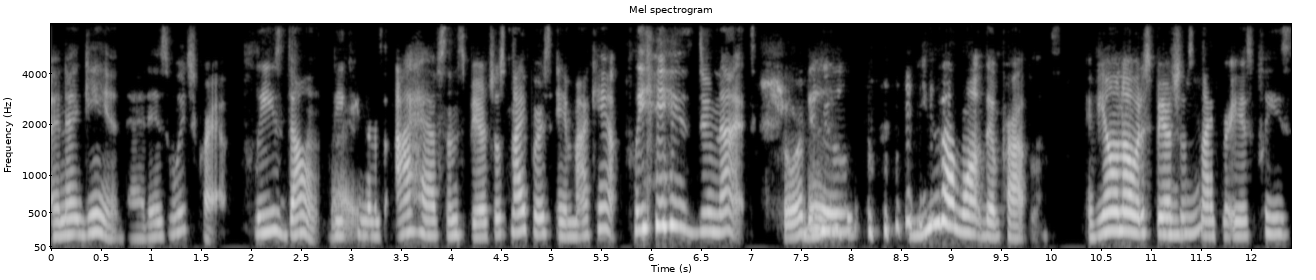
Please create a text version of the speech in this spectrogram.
And again, that is witchcraft. Please don't, right. because I have some spiritual snipers in my camp. Please do not. Sure do. you don't want them problems. If you don't know what a spiritual mm-hmm. sniper is, please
